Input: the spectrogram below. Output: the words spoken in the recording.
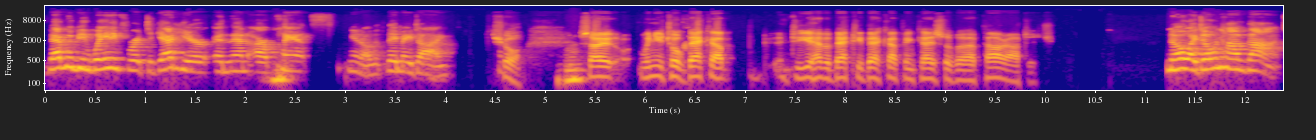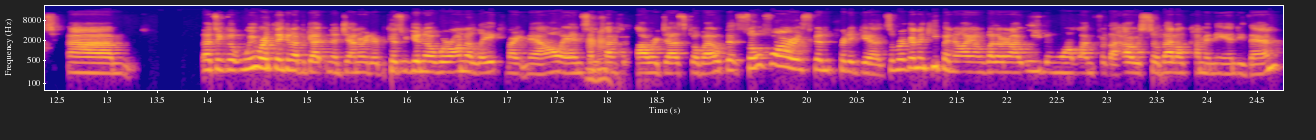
then we'd be waiting for it to get here and then our plants, you know, they may die. sure. So when you talk backup, do you have a battery backup in case of a power outage? No, I don't have that. Um, that's a good. We were thinking of getting a generator because you know we're on a lake right now, and sometimes the power does go out. But so far, it's been pretty good. So we're going to keep an eye on whether or not we even want one for the house. So that'll come in handy then.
